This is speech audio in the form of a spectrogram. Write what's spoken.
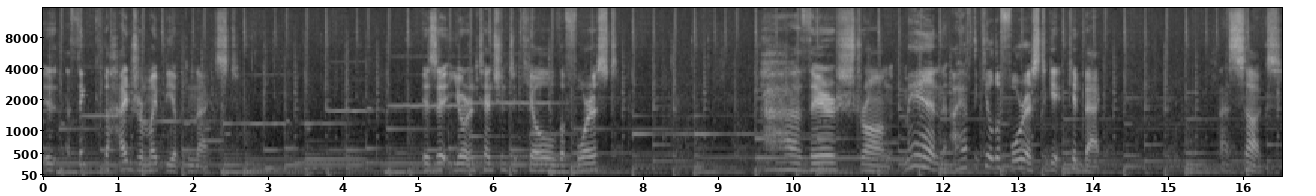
I think the Hydra might be up next. Is it your intention to kill the forest? Ah, they're strong. Man, I have to kill the forest to get Kid back. That sucks.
